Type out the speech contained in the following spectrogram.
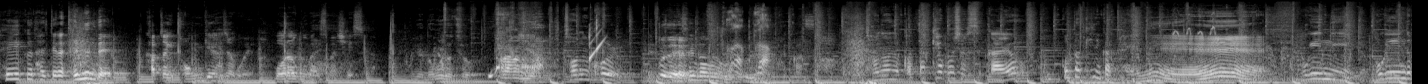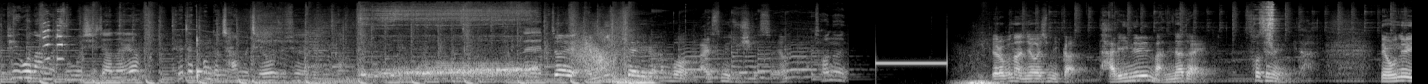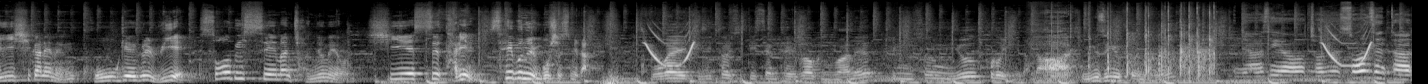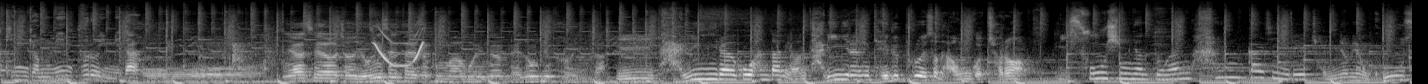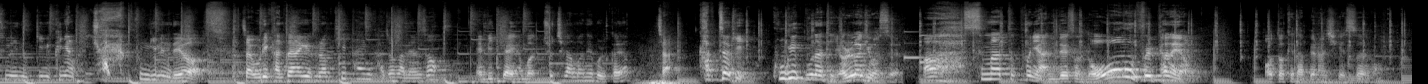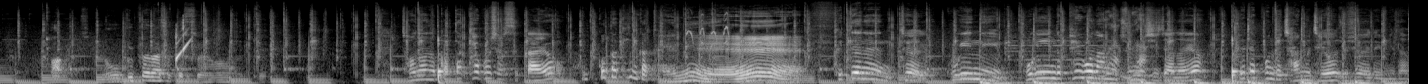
퇴근할 때가 됐는데 갑자기 번개하자고 해요. 뭐라고 말씀하시겠어요? 이게 너무 좋죠. 사랑합니다. 저는 콜. 네. 될것 같습니다. 전원을 껐다 켜보셨을까요? 껐다 키니까 되네. 고객님, 고객님도 피곤하면 주무시잖아요. 휴대폰도 잠을 재워주셔야 됩니다. 네, 각자의 MBTI를 한번 말씀해 주시겠어요? 저는 여러분 안녕하십니까? 달인을 만나다의 서세명입니다. 네, 오늘 이 시간에는 고객을 위해 서비스에만 전념해온 CS 달인 세 분을 모셨습니다. 모바일 디지털 시티 센터에서 근무하는 김승유 프로입니다. 아, 김승유 프로님. 안녕하세요. 저는 수원센터 김경민 프로입니다. 안녕하세요. 저는 용인센터에서 근무하고 있는 프로입니다. 이 달인이라고 한다면 달인이라는 개그 프로에서 나온 것처럼 이 수십 년 동안 한 가지 일에 전념해온 고수의 느낌이 그냥 쫙 풍기는데요. 자, 우리 간단하게 그럼 티타임 가져가면서 MBTI 한번 추측 한번 해볼까요? 자, 갑자기 고객분한테 연락이 왔어요. 아, 스마트폰이 안 돼서 너무 불편해요. 어떻게 답변하시겠어요? 아, 너무 불편하셨겠어요. 전원을 껐다 켜보셨을까요? 껐다 키니까 되네. 그때는 제가 고객님, 고객님도 피곤하면 주무시잖아요. 휴대폰도 잠을 재워주셔야 됩니다.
